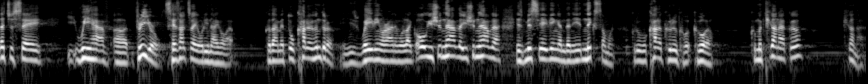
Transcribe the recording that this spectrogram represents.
Let's just say we have a three-year-old, 세 살짜리 어린아이가 와요. 그 다음에 또 칼을 흔들어요. He's waving around and we're like, oh, you shouldn't have that, you shouldn't have that. He's misbehaving and then he nicks someone. 그리고 칼을 그를 그어요. 그러면 피가 날까요? 피가 나요.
